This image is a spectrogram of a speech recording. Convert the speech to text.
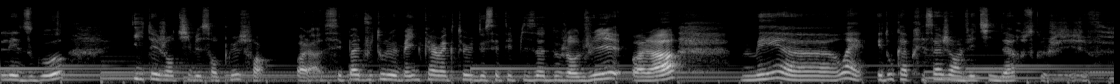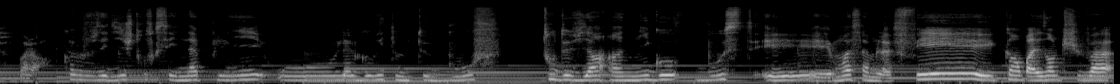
let's go. Il était gentil, mais sans plus, enfin, voilà, c'est pas du tout le main character de cet épisode d'aujourd'hui, voilà. Mais euh, ouais, et donc après ça, j'ai enlevé Tinder parce que, voilà, comme je vous ai dit, je trouve que c'est une appli où l'algorithme te bouffe, tout devient un ego boost et moi ça me l'a fait. Et quand par exemple tu vas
